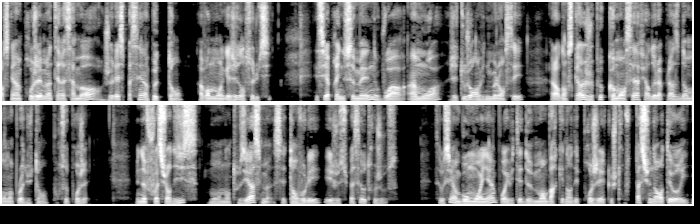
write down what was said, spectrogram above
Lorsqu'un projet m'intéresse à mort, je laisse passer un peu de temps avant de m'engager dans celui-ci. Et si après une semaine, voire un mois, j'ai toujours envie de me lancer, alors dans ce cas, je peux commencer à faire de la place dans mon emploi du temps pour ce projet. Mais 9 fois sur 10, mon enthousiasme s'est envolé et je suis passé à autre chose. C'est aussi un bon moyen pour éviter de m'embarquer dans des projets que je trouve passionnants en théorie,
